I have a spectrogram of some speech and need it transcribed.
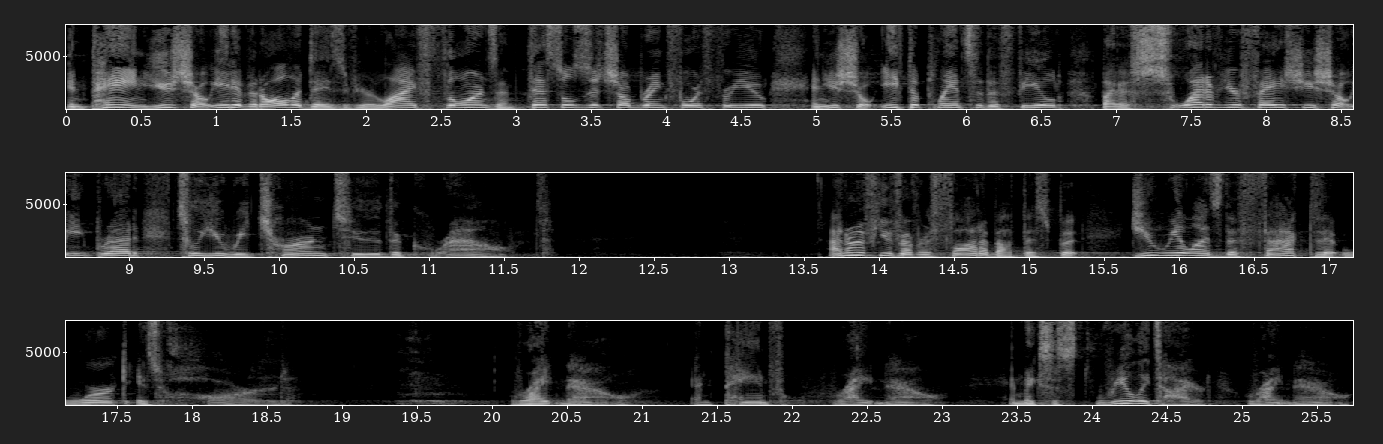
In pain you shall eat of it all the days of your life. Thorns and thistles it shall bring forth for you, and you shall eat the plants of the field. By the sweat of your face you shall eat bread till you return to the ground. I don't know if you've ever thought about this, but do you realize the fact that work is hard right now and painful right now and makes us really tired right now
